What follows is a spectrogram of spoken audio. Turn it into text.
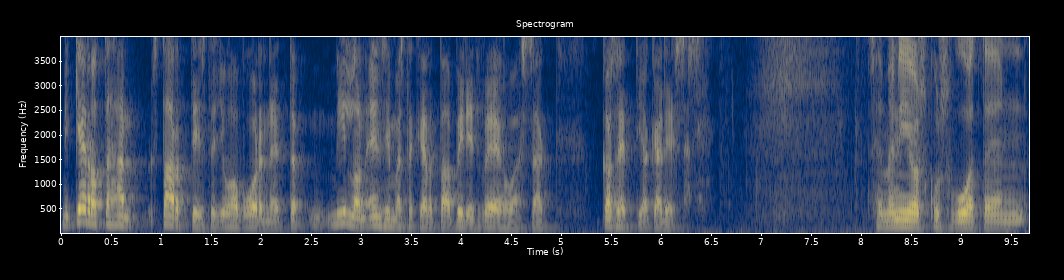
Niin kerro tähän starttiin sitten Juha Vuorinen, että milloin ensimmäistä kertaa pidit VHS kasettia kädessäsi? Se meni joskus vuoteen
